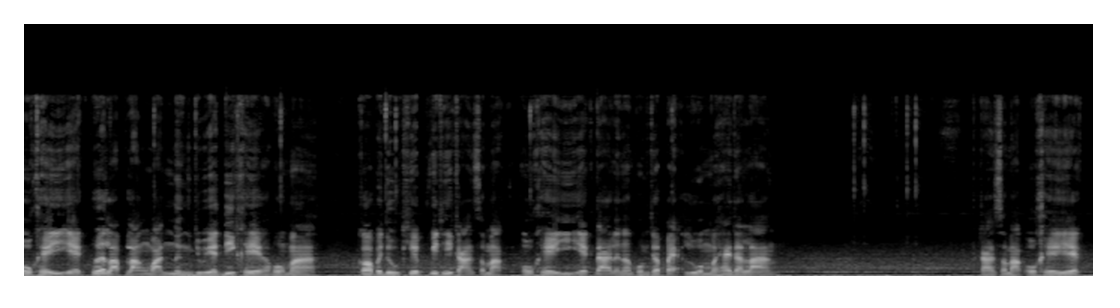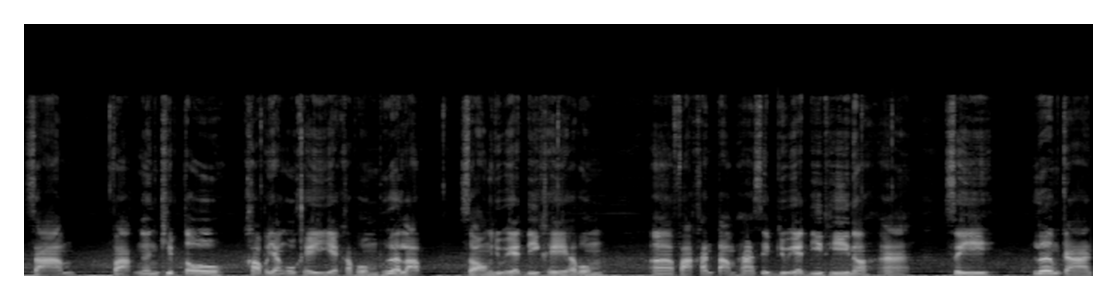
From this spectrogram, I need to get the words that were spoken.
OKEX เพื่อรับรางวัล 1 USDK ครับผมอ่าก็ไปดูคลิปวิธีการสมัคร OKEX ได้เลยนะ ผมจะแปะรวมไว้ให้ด้านล่าง การสมัคร OKEX 3 ฝากเงินคริปโตเข้าไปยัง OKEX ครับผมเพื่อรับ 2 USDK ครับผมฝากขั้นต่ำ50 USDT เนาะอ่า4เริ่มการ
